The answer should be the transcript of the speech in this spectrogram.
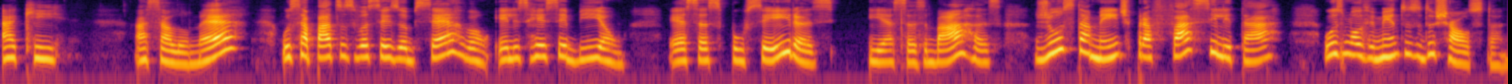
Aqui a Salomé, os sapatos vocês observam, eles recebiam essas pulseiras e essas barras justamente para facilitar os movimentos do Charleston.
